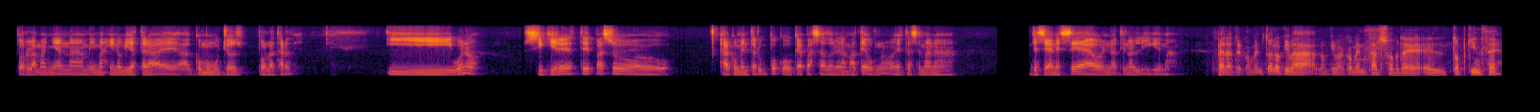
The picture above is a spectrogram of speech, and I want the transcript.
por la mañana me imagino que ya estará, eh, como muchos por la tarde. Y bueno, si quieres te paso a comentar un poco qué ha pasado en el amateur, ¿no? Esta semana, ya sea en SEA o en National League y demás. Espera, te comento lo que iba, lo que iba a comentar sobre el top 15,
